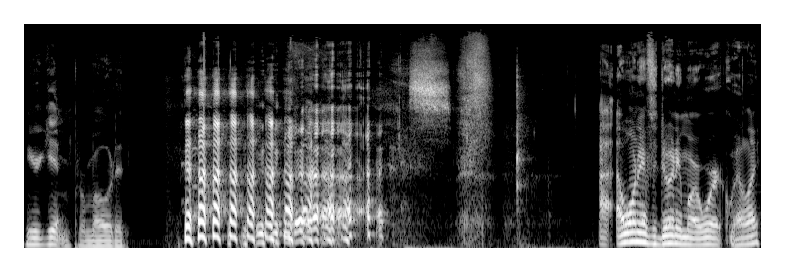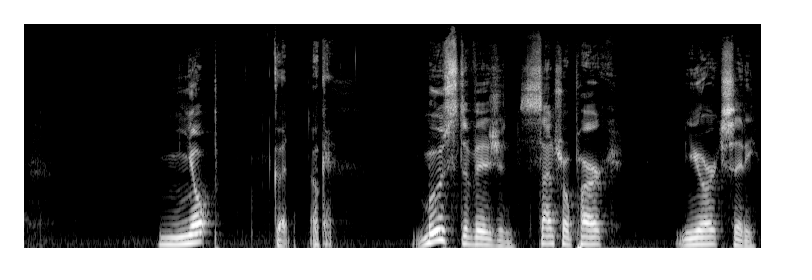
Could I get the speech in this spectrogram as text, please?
You're getting promoted. I, I won't have to do any more work, will I? Nope. Good. Okay. Moose Division, Central Park, New York City.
